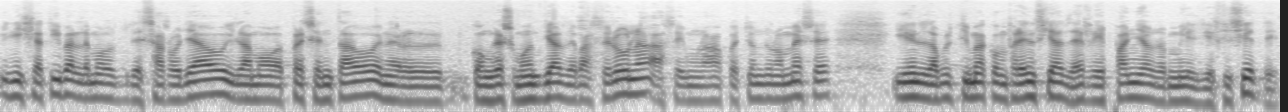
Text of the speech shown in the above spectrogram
iniciativa la hemos desarrollado y la hemos presentado en el Congreso Mundial de Barcelona hace una cuestión de unos meses y en la última conferencia de RI España 2017.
